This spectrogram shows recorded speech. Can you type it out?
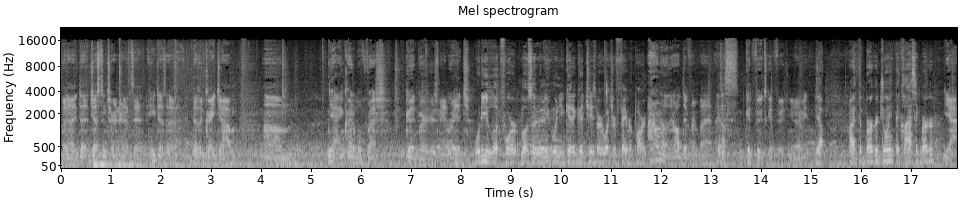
but uh, D- Justin Turner. That's it. He does a does a great job. Um, yeah, incredible, fresh, good burgers, man. Rich. What do you look for mostly when you when you get a good cheeseburger? What's your favorite part? I don't know. They're all different, but I just good food's good food. You know what I mean? Yep. All right, the burger joint, the classic burger. Yeah,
